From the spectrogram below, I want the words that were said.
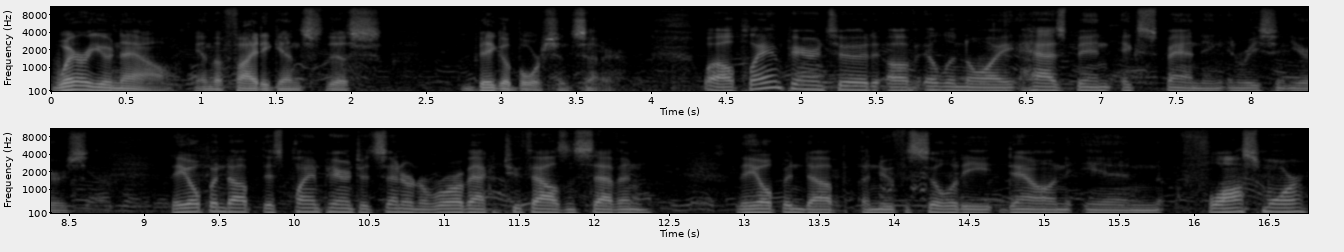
Where are you now in the fight against this big abortion center? Well, Planned Parenthood of Illinois has been expanding in recent years. They opened up this Planned Parenthood Center in Aurora back in 2007. They opened up a new facility down in Flossmoor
